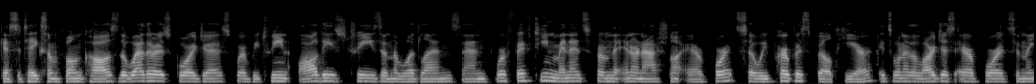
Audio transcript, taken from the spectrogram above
gets to take some phone calls. The weather is gorgeous. We're between all these trees in the woodlands, and we're 15 minutes from the international airport. So we purpose built here. It's one of the largest airports in the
